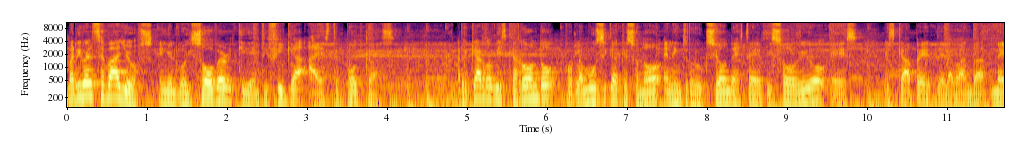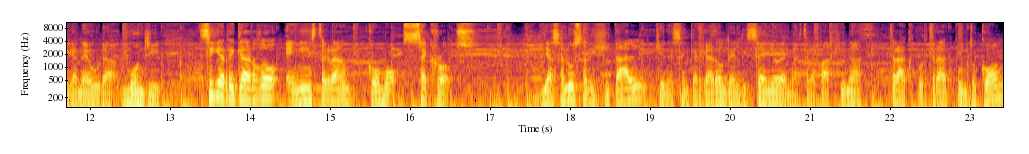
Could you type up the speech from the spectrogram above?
Maribel Ceballos en el voiceover que identifica a este podcast. Ricardo Vizcarrondo por la música que sonó en la introducción de este episodio es Escape de la banda Mega Neura Monji. Sigue a Ricardo en Instagram como Secrops. Y a Salusa Digital, quienes se encargaron del diseño de nuestra página trackportrack.com.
